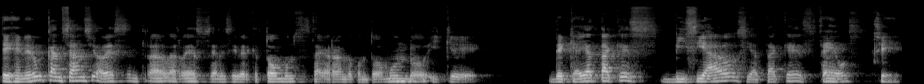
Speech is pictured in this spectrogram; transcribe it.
te genera un cansancio a veces entrar a las redes sociales y ver que todo el mundo se está agarrando con todo el mundo y que de que hay ataques viciados y ataques feos. Sí.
